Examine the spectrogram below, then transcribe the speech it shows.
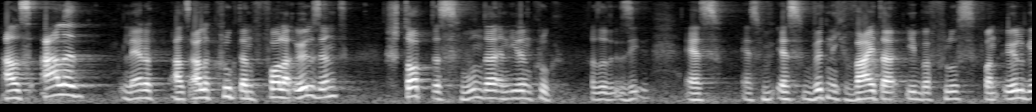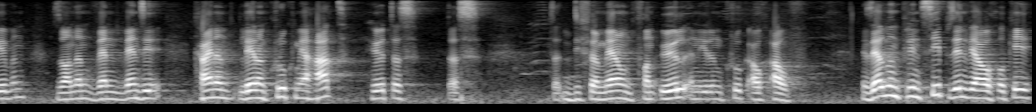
Als alle, leere, als alle Krug dann voller Öl sind, stoppt das Wunder in ihren Krug. Also sie, es, es, es wird nicht weiter Überfluss von Öl geben, sondern wenn, wenn sie keinen leeren Krug mehr hat, hört das, das die Vermehrung von Öl in ihren Krug auch auf. Im selben Prinzip sehen wir auch, okay,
